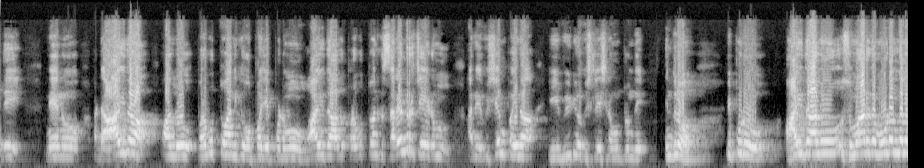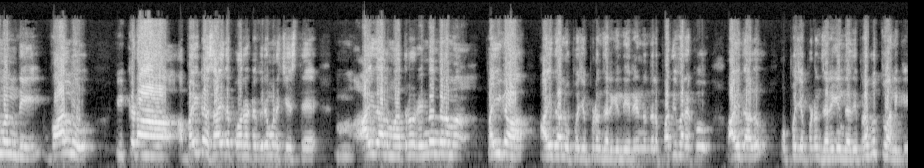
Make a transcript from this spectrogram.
ఇది. నేను అంటే ఆయుధ వాళ్ళు ప్రభుత్వానికి ఒప్పజెప్పడము ఆయుధాలు ప్రభుత్వానికి సరెండర్ చేయడము అనే విషయం పైన ఈ వీడియో విశ్లేషణ ఉంటుంది. ఇందులో ఇప్పుడు ఆయుధాలు సుమారుగా మూడు వందల మంది వాళ్ళు ఇక్కడ బయట సాయుధ పోరాట విరమణ చేస్తే ఆయుధాలు మాత్రం రెండు వందల పైగా ఆయుధాలు ఒప్పజెప్పడం జరిగింది. రెండు వందల పది వరకు ఆయుధాలు ఒప్పజెప్పడం జరిగింది అది ప్రభుత్వానికి.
